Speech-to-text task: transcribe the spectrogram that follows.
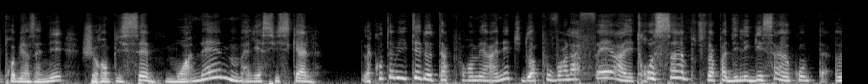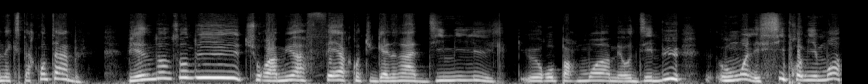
premières années, je remplissais moi-même alias fiscal. La comptabilité de ta première année, tu dois pouvoir la faire, elle est trop simple, tu ne vas pas déléguer ça à un, un expert comptable. Bien entendu, tu auras mieux à faire quand tu gagneras 10 000 euros par mois, mais au début, au moins les six premiers mois,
